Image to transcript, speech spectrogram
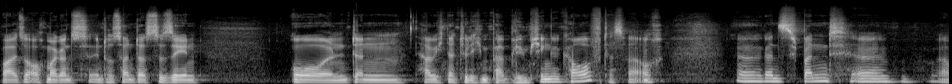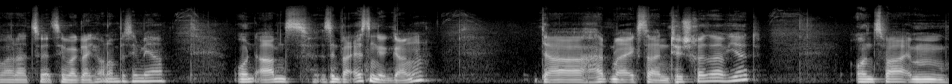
War also auch mal ganz interessant, das zu sehen. Und dann habe ich natürlich ein paar Blümchen gekauft. Das war auch äh, ganz spannend, äh, aber dazu erzählen wir gleich auch noch ein bisschen mehr. Und abends sind wir essen gegangen. Da hatten wir extra einen Tisch reserviert. Und zwar im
